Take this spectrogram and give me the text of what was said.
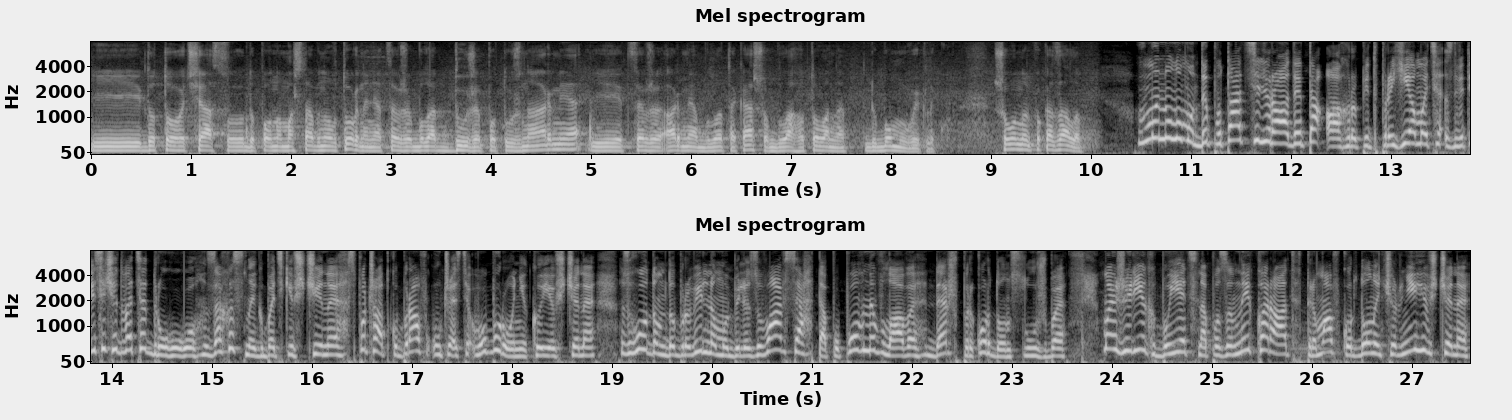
І до того часу, до повномасштабного вторгнення, це вже була дуже потужна армія, і це вже армія була така, що була готова на будь-якому виклику. Що воно показало? В минулому депутат сільради та агропідприємець з 2022-го захисник батьківщини. Спочатку брав участь в обороні Київщини. Згодом добровільно мобілізувався та поповнив лави Держприкордонслужби. Майже рік боєць на позивний карат тримав кордони Чернігівщини.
